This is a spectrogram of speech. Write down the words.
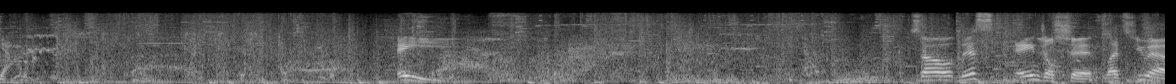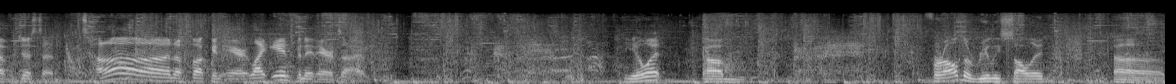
Yeah. Hey. So this angel shit lets you have just a ton of fucking air, like infinite airtime. You know what? Um, for all the really solid uh,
